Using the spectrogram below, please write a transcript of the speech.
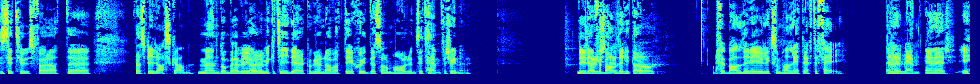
sitt hus för att uh, för att sprida askan. Men de behöver mm. göra det mycket tidigare på grund av att det skyddet som de har runt sitt hem försvinner. Det är ja, därför Balder hittar ja. dem. För Balder är ju liksom, han letar efter Fey. Eller, mm. en, eller eh,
